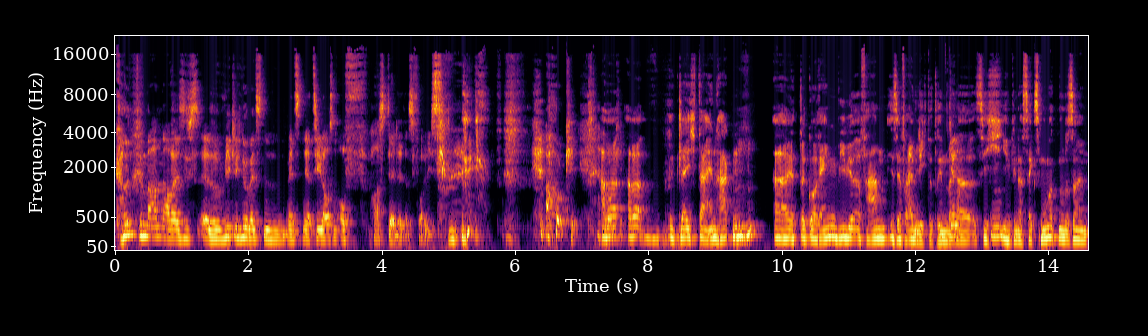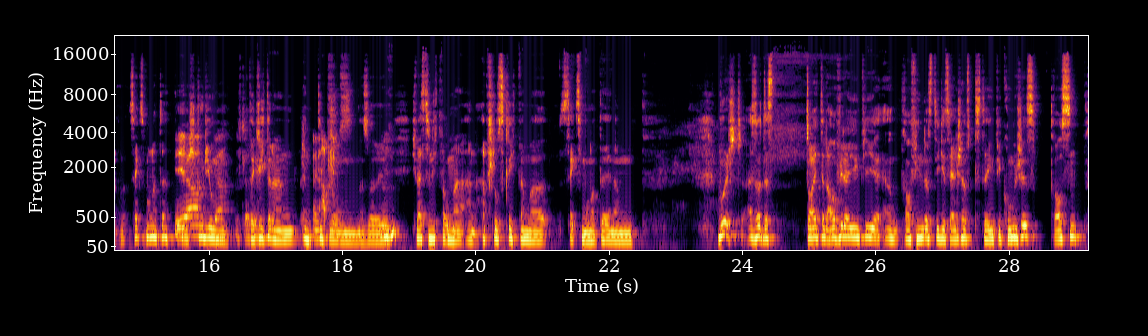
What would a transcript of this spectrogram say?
Könnte man, aber es ist also wirklich nur, wenn es einen, Erzähler aus dem Off hast, der dir das vorliest. ah, okay. Aber, okay. aber gleich da einhaken. Mhm. Äh, der Goreng, wie wir erfahren, ist ja freiwillig da drin, weil Genau. er sich Mhm. irgendwie nach sechs Monaten oder so ein, oder sechs Monate Ja, ein Studium, ja, ich glaub, da kriegt er dann ein, ein, Diplom. Abschluss. Also Mhm. ich weiß ja nicht, warum man einen Abschluss kriegt, wenn man sechs Monate in einem Wurscht. Also das deutet auch wieder irgendwie äh, darauf hin, dass die Gesellschaft da irgendwie komisch ist draußen.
